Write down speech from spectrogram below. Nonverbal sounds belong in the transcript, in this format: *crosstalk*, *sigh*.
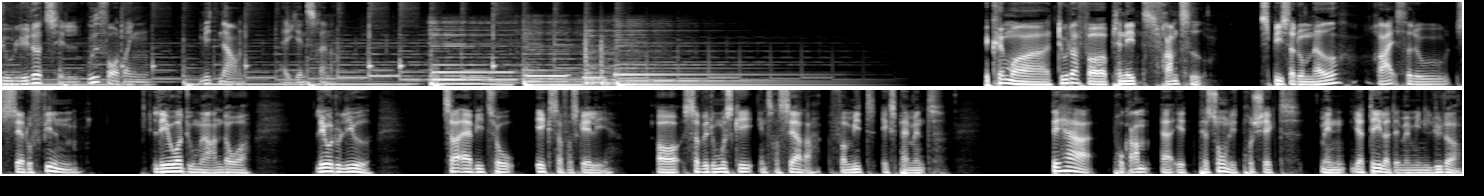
Du lytter til Udfordringen. Mit navn er Jens Renner. Bekymrer du dig for planetens fremtid? Spiser du mad? Rejser du? Ser du film? Lever du med andre ord? Lever du livet? Så er vi to ikke så forskellige. Og så vil du måske interessere dig for mit eksperiment. Det her program er et personligt projekt, men jeg deler det med mine lyttere.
